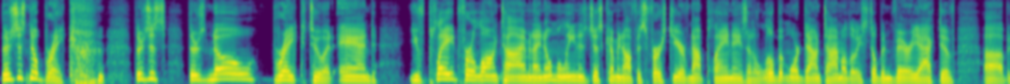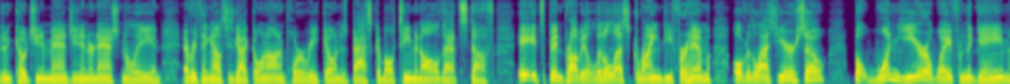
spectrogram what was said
There's just no break. there's just, there's no break to it. And, you've played for a long time, and I know Molina's just coming off his first year of not playing, and he's had a little bit more downtime, although he's still been very active uh, between coaching and managing internationally and everything else he's got going on in Puerto Rico and his basketball team and all that stuff. It's been probably a little less grindy for him over the last year or so. But one year away from the game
